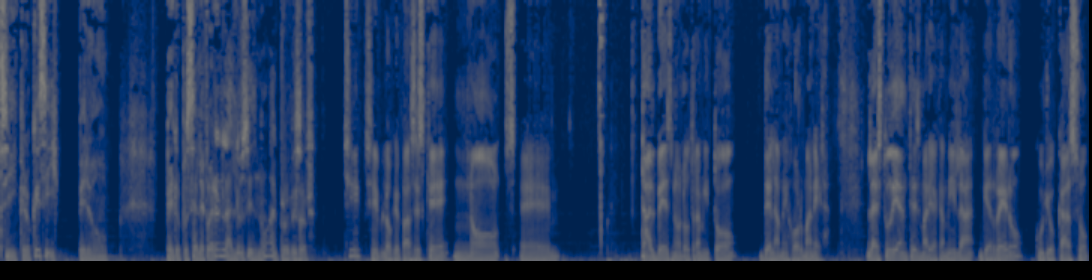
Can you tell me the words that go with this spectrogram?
sí, creo que sí, pero, pero pues se le fueron las luces, ¿no? Al profesor. Sí, sí, lo que pasa es que no, eh, tal vez no lo tramitó de la mejor manera. La estudiante es María Camila Guerrero, cuyo caso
